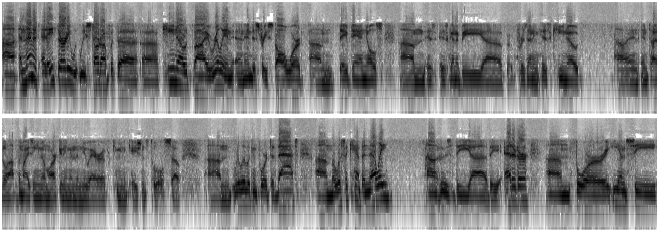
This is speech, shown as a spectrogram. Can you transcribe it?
Uh, and then at, at 8.30, we start off with a, a keynote by really an, an industry stalwart. Um, Dave Daniels um, is, is going to be uh, presenting his keynote uh, entitled Optimizing Email Marketing in the New Era of Communications Tools. So um, really looking forward to that. Um, Melissa Campanelli uh, who's the uh, the editor um, for EMC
